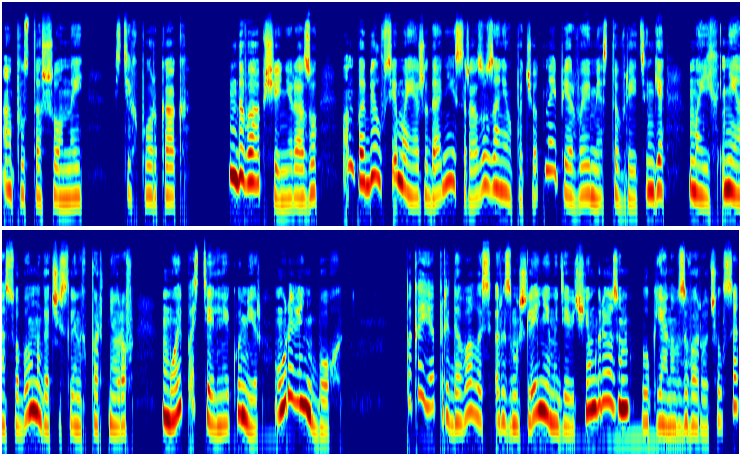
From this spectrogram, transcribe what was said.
опустошенный. С тех пор как... Да вообще ни разу. Он побил все мои ожидания и сразу занял почетное первое место в рейтинге моих не особо многочисленных партнеров. Мой постельный кумир. Уровень бог. Пока я предавалась размышлениям и девичьим грезам, Лукьянов заворочился,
